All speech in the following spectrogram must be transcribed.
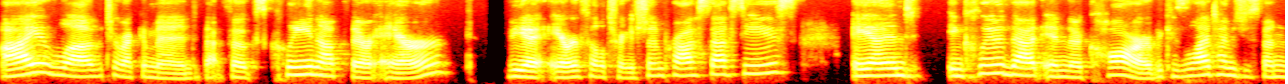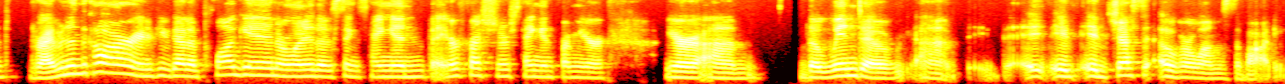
I love to recommend that folks clean up their air via air filtration processes and include that in the car because a lot of times you spend driving in the car and if you've got a plug in or one of those things hanging, the air fresheners hanging from your your um, the window, uh, it, it, it just overwhelms the body.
